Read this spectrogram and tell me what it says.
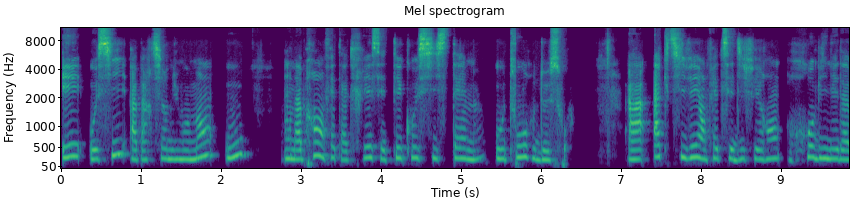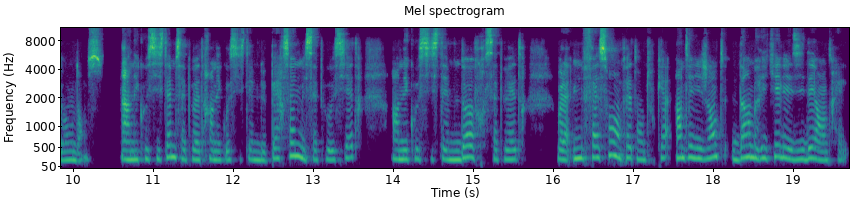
et aussi à partir du moment où on apprend en fait à créer cet écosystème autour de soi, à activer en fait ces différents robinets d'abondance. Un écosystème, ça peut être un écosystème de personnes, mais ça peut aussi être un écosystème d'offres. Ça peut être voilà une façon en fait, en tout cas intelligente, d'imbriquer les idées entre elles.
